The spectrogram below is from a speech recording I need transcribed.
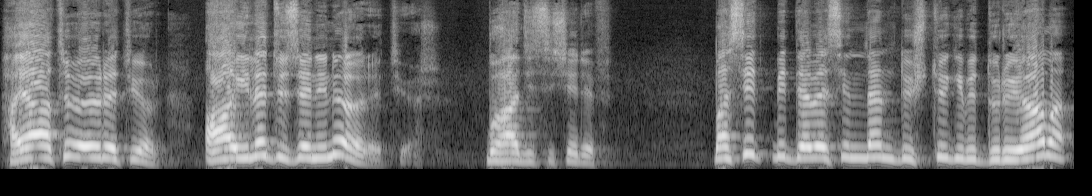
Hayatı öğretiyor. Aile düzenini öğretiyor. Bu hadisi şerif. Basit bir devesinden düştü gibi duruyor ama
